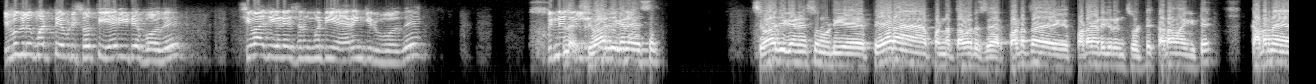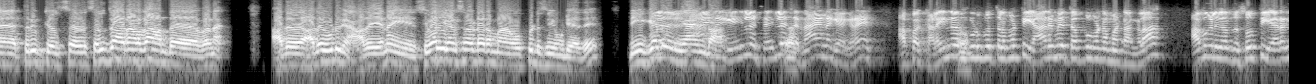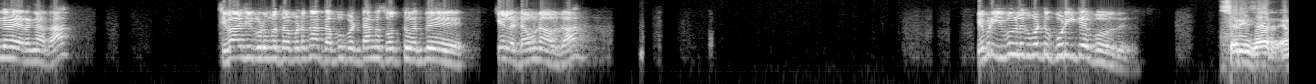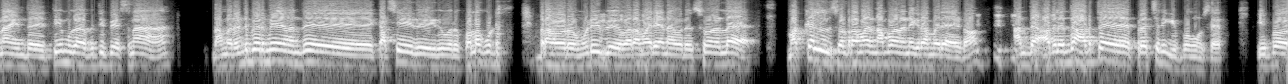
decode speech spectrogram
இவங்களுக்கு மட்டும் எப்படி சொத்து ஏறிக்கிட்டே போகுது? சிவாஜி கணேசனுக்கு மட்டும் இறங்கிட்டு போகுது? சிவாஜி கணேசன் சிவாஜி கணேசனுடைய பேரன் பண்ண தவறு சார். படத்தை படம் எடுக்கிறேன்னு சொல்லிட்டு கடன் வாங்கிட்டு கடனை திருப்பி செல்~ செலுத்தாதனாலதான் அந்த வேணை அதை அதை விடுங்க. அதை ஏன்னா சிவாஜி கணேசனோட நம்ம ஒப்பிட்டு செய்ய முடியாது. நீங்க கேட்டது நியாயம் தான் இல்ல சார் இல்ல சார் நான் என்ன கேக்குறேன்? அப்ப கலைஞர் குடும்பத்துல மட்டும் யாருமே தப்பு பண்ண மாட்டாங்களா? அவங்களுக்கு அந்த சொத்து இறங்கவே இறங்காதா? சிவாஜி குடும்பத்துல மட்டும் தான் தப்பு பண்ணிட்டாங்க சொத்து வந்து கீழே டவுன் ஆகுதா? எப்படி இவங்களுக்கு மட்டும் கூடிக்கிட்டே போகுது? சரிங்க சார். ஏன்னா இந்த திமுக பத்தி பேசினா நம்ம ரெண்டு பேருமே வந்து கடைசி இது இது ஒரு கொலை கூட்டம் ஒரு முடிவு வர மாதிரியான ஒரு சூழ்நிலை மக்கள் சொல்ற மாதிரி நம்ம நினைக்கிற மாதிரி ஆயிடும். அந்த அதுல இருந்து அடுத்த பிரச்சனைக்கு போகும் சார். இப்போ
